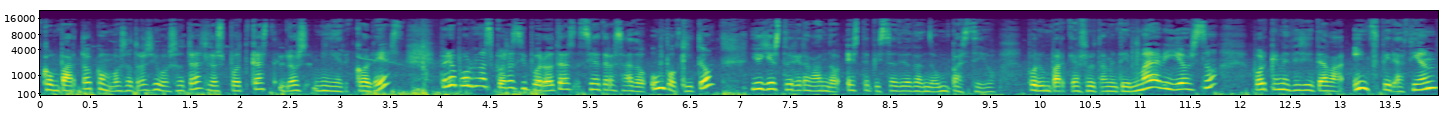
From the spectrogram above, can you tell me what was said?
comparto con vosotros y vosotras los podcasts los miércoles, pero por unas cosas y por otras se ha atrasado un poquito y hoy estoy grabando este episodio dando un paseo por un parque absolutamente maravilloso porque necesitaba inspiración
